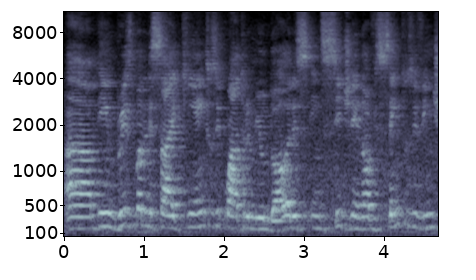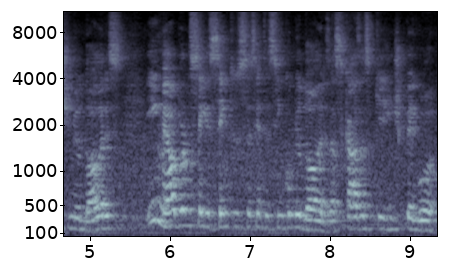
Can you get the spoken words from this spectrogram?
Uh, em Brisbane ele sai 504 mil dólares, em Sydney 920 mil dólares, e em Melbourne 665 mil dólares. As casas que a gente pegou,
